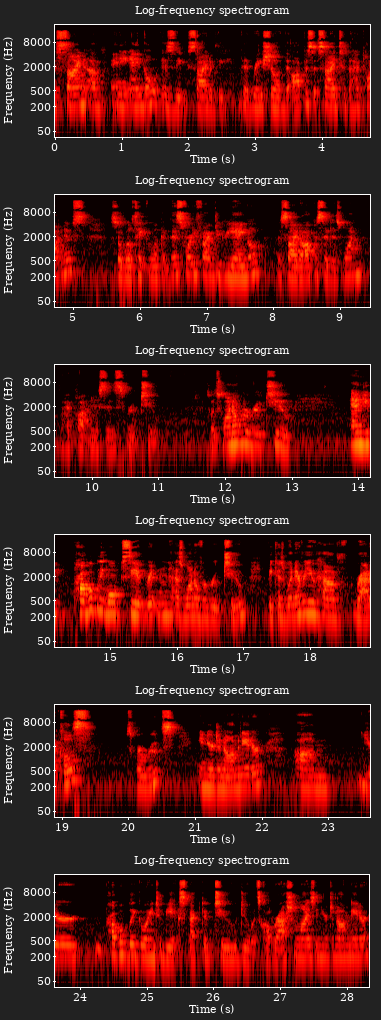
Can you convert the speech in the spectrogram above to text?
The sine of any angle is the side of the, the ratio of the opposite side to the hypotenuse. So we'll take a look at this 45 degree angle. The side opposite is 1, the hypotenuse is root 2. So it's 1 over root 2. And you probably won't see it written as 1 over root 2 because whenever you have radicals, square roots, in your denominator, um, you're probably going to be expected to do what's called rationalize in your denominator.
